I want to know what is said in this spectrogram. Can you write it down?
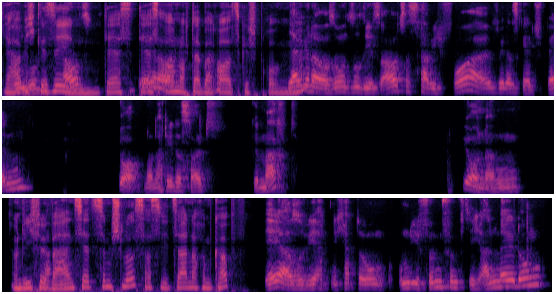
Ja, habe ich gesehen. Der, ist, der genau. ist auch noch dabei rausgesprungen. Ja, ne? genau, so und so sieht es aus. Das habe ich vor, ich will das Geld spenden. Ja, und dann hat die das halt gemacht. Ja, und dann. Und wie viel ja. waren es jetzt zum Schluss? Hast du die Zahl noch im Kopf? Ja, ja, also wir hatten, ich hatte um, um die 55 Anmeldungen,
